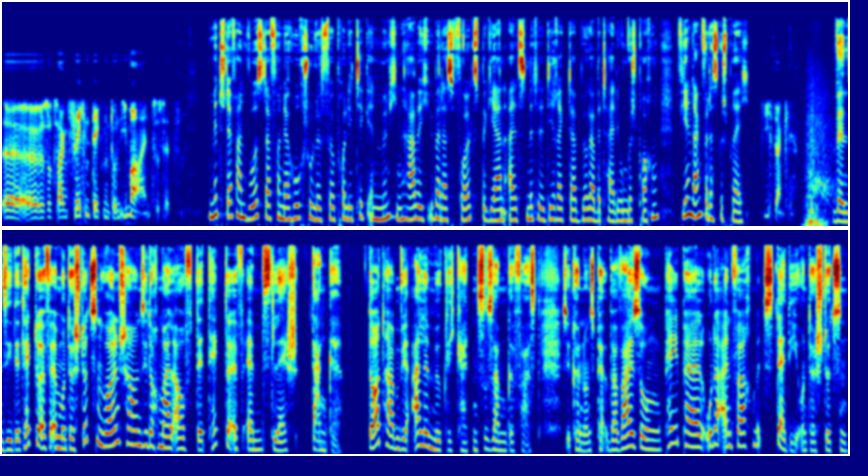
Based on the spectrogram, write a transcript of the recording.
äh, sozusagen flächendeckend und immer einzusetzen. Mit Stefan Wurster von der Hochschule für Politik in München habe ich über das Volksbegehren als Mittel direkter Bürgerbeteiligung gesprochen. Vielen Dank für das Gespräch. Ich danke. Wenn Sie Detektor FM unterstützen wollen, schauen Sie doch mal auf detektor.fm/danke. Dort haben wir alle Möglichkeiten zusammengefasst. Sie können uns per Überweisung, PayPal oder einfach mit Steady unterstützen.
